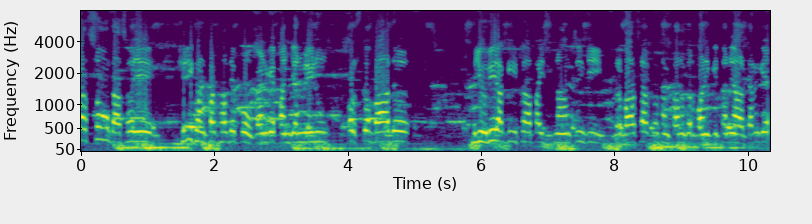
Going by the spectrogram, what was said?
ਪਰਸੋਂ 10 ਵਜੇ ਸ੍ਰੀ ਅਖੰਡ ਪਾਠ ਸਾਹਿਬ ਦੇ ਭੋਗ ਪੈਣਗੇ 5 ਜਨਵਰੀ ਨੂੰ ਔਰ ਉਸ ਤੋਂ ਬਾਅਦ ਮਜ਼ੂਰੀ ਰਾਗੀ ਸਾਹਿਬ ਭਾਈ ਸਤਨਾਮ ਸਿੰਘ ਜੀ, ਦਰਬਾਰ ਸਾਹਿਬ ਤੋਂ ਸੰਗਤਾਂ ਨੂੰ ਗੁਰਬਾਣੀ ਕੀਤਾ ਨਿਹਾਲ ਕਰਨਗੇ।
